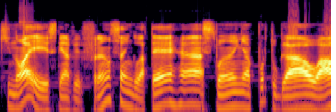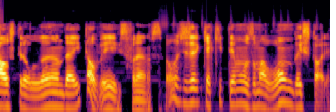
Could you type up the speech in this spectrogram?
que nós tem a ver França, Inglaterra, Espanha, Portugal, Áustria, Holanda e talvez França. Vamos dizer que aqui temos uma longa história.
